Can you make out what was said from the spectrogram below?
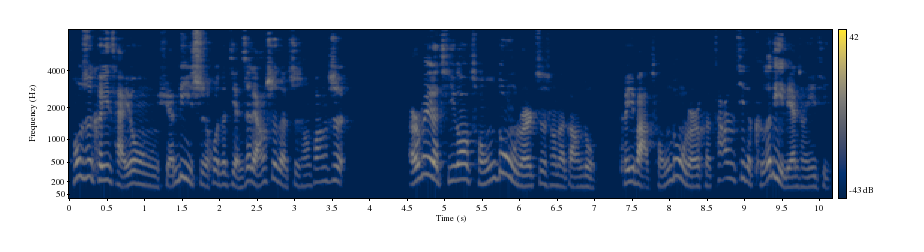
同时可以采用悬臂式或者减支梁式的支撑方式。而为了提高从动轮支撑的刚度，可以把从动轮和差速器的壳体连成一体，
